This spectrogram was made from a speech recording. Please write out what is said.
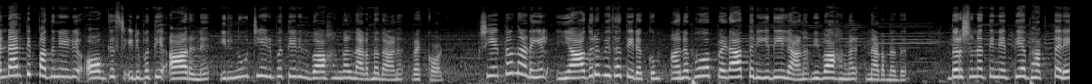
രണ്ടായിരത്തി പതിനേഴ് ഓഗസ്റ്റ് ഇരുപത്തി ആറിന് ഇരുന്നൂറ്റി എഴുപത്തിയേഴ് വിവാഹങ്ങൾ നടന്നതാണ് റെക്കോർഡ്. ക്ഷേത്രനടയിൽ യാതൊരുവിധ തിരക്കും അനുഭവപ്പെടാത്ത രീതിയിലാണ് വിവാഹങ്ങൾ നടന്നത്. ദർശനത്തിനെത്തിയ ഭക്തരെ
